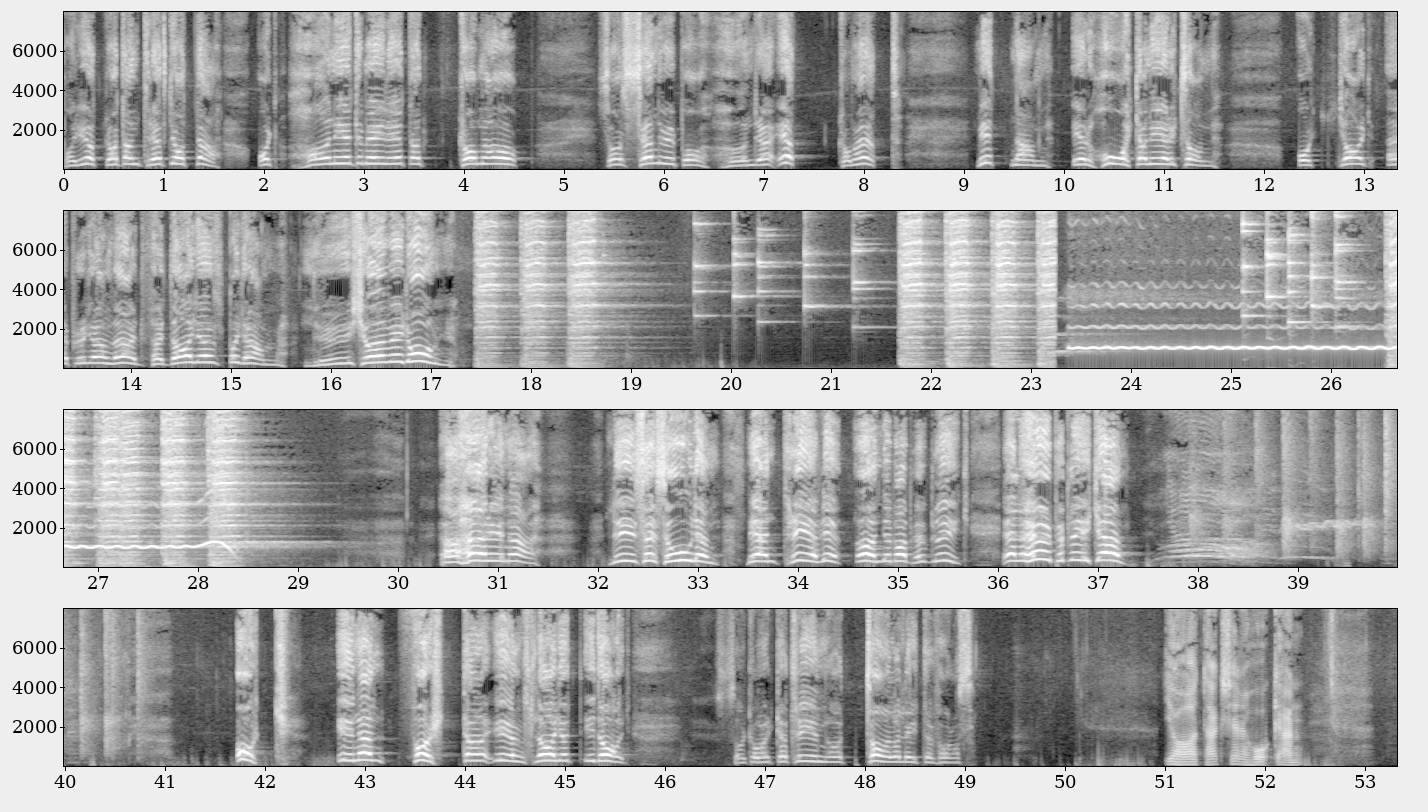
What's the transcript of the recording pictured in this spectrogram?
på Götgatan 38 och har ni inte möjlighet att komma upp så sänder vi på 101,1. Mitt namn er Håkan Eriksson och jag är programvärd för dagens program. Nu kör vi igång! Ja, här inne lyser solen med en trevlig, underbar publik. Eller hur publiken? Och innan första inslaget idag så kommer Katrin att tala lite för oss. Ja, tack kära Håkan.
